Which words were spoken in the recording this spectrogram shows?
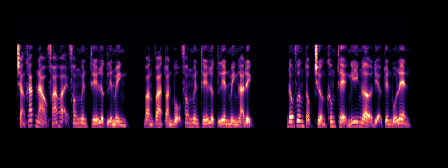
chẳng khác nào phá hoại phong nguyên thế lực liên minh, bằng và toàn bộ phong nguyên thế lực liên minh là địch. Đông phương tộc trưởng không thể nghi ngờ địa tuyên bố lên.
